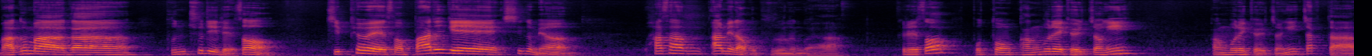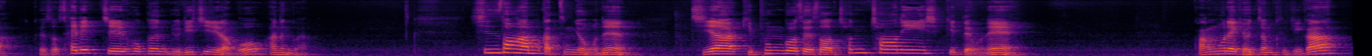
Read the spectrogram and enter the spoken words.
마그마가 분출이 돼서 지표에서 빠르게 식으면 화산암이라고 부르는 거야. 그래서 보통 광물의 결정이 광물의 결정이 작다. 그래서 세립질 혹은 유리질이라고 하는 거야. 신성암 같은 경우는 지하 깊은 곳에서 천천히 식기 때문에 광물의 결정 크기가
